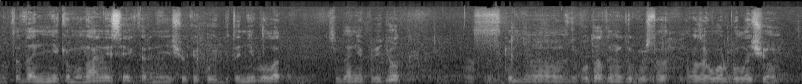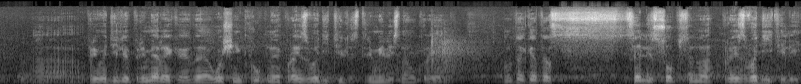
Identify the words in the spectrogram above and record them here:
ну, тогда ни коммунальный сектор, ни еще какой бы то ни было сюда не придет. С, кол- э, с депутатами только что разговор был о чем. Э, Приводили примеры, когда очень крупные производители стремились на Украину. Ну так это с цели, собственно, производителей,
